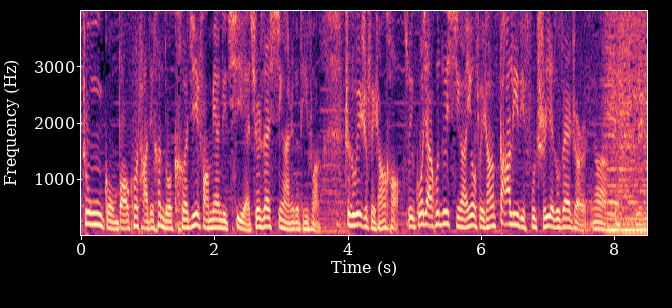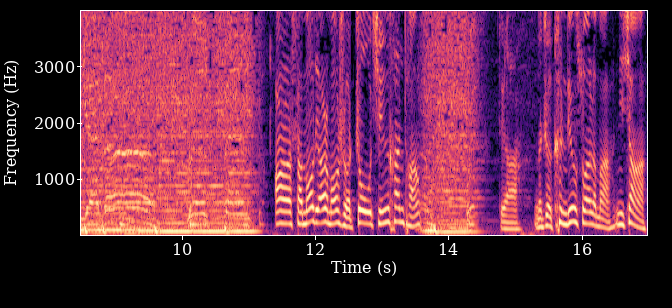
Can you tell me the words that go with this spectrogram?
重工，包括它的很多科技方面的企业，其实在西安这个地方，这个位置非常好，所以国家会对西安有非常大力的扶持，也就在这儿啊。啊，三毛的二毛说周秦汉唐，对啊，那这肯定算了嘛？你想啊，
